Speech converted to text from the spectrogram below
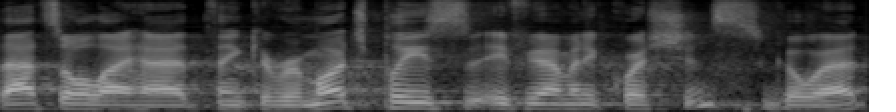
that's all I had. Thank you very much. Please, if you have any questions, go ahead.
